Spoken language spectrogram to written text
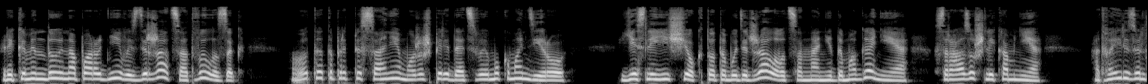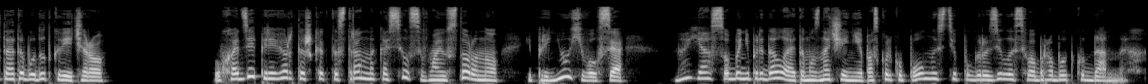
Рекомендую на пару дней воздержаться от вылазок. Вот это предписание можешь передать своему командиру. Если еще кто-то будет жаловаться на недомогание, сразу шли ко мне, а твои результаты будут к вечеру. Уходя, перевертыш как-то странно косился в мою сторону и принюхивался, но я особо не придала этому значения, поскольку полностью погрузилась в обработку данных.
